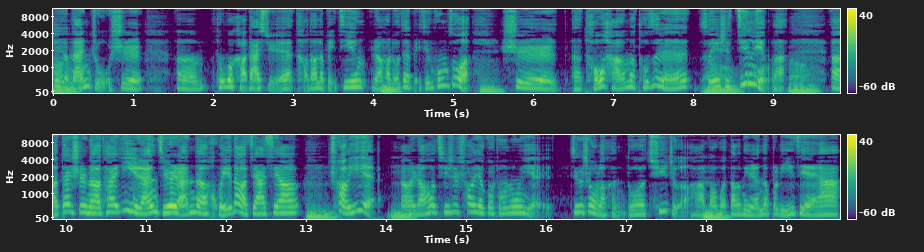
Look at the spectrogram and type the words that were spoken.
这个啊。男主是，嗯、通过考大学考到了北京，然后留嗯。在北京工作，嗯。是呃投行的投资人，所以是哦金领了。啊啊、但是呢，他毅然决然的回到家乡嗯。创业啊、嗯然后其实创业过程中也经受了很多曲折哈，包括嗯。当地人的不理解呀，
